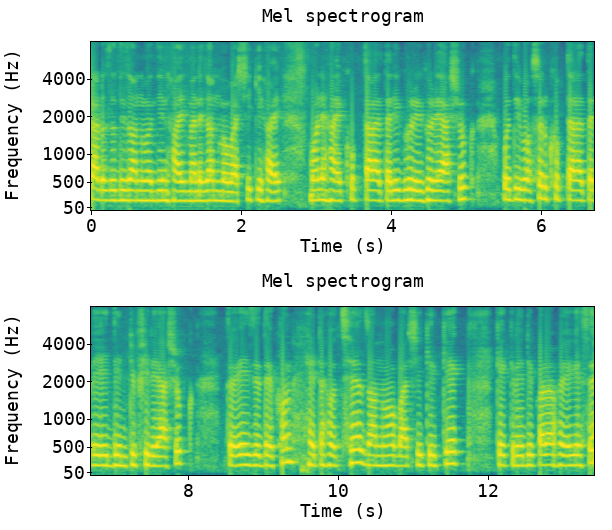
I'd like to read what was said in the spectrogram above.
কারও যদি জন্মদিন হয় মানে জন্মবার্ষিকী হয়, মনে হয় খুব তাড়াতাড়ি ঘুরে ঘুরে আসুক। প্রতি বছর খুব তাড়াতাড়ি এই দিনটি ফিরে আসুক। তো এই যে দেখুন, এটা হচ্ছে জন্মবার্ষিকীর কেক। কেক রেডি করা হয়ে গেছে।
